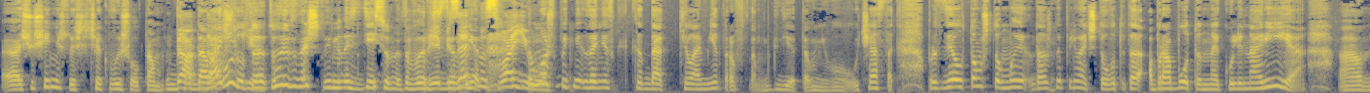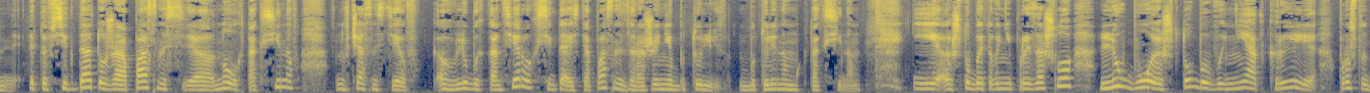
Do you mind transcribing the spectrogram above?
ощущение, что если человек вышел там да, продавать что-то, то значит именно здесь он это вырастил. И обязательно свое. То, может быть за несколько да, километров там где-то у него участок. Просто дело в том, что мы должны понимать, что вот эта обработанная кулинария э, это всегда тоже опасность э, новых токсинов, ну, в частности, в, в любых консервах всегда есть опасность заражения ботули, ботулиновым токсином. И чтобы этого не произошло, любое, что бы вы ни открыли, просто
